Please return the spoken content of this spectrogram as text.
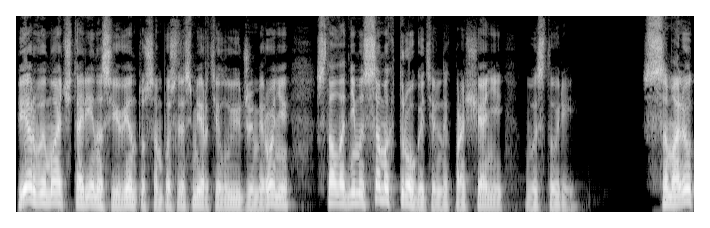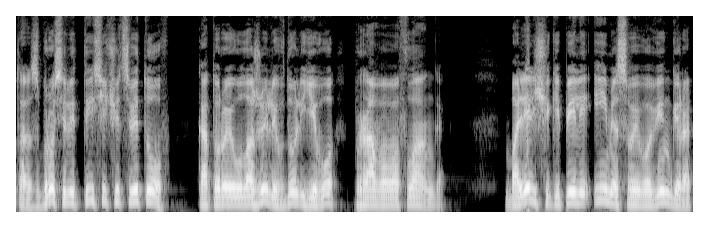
Первый матч Торино с Ювентусом после смерти Луиджи Мирони стал одним из самых трогательных прощаний в истории. С самолета сбросили тысячи цветов, которые уложили вдоль его правого фланга. Болельщики пели имя своего вингера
